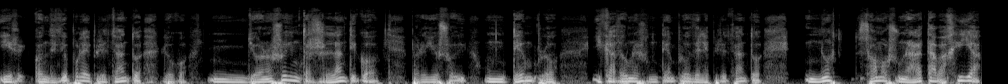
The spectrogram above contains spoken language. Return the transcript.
y concedido por el Espíritu Santo. Luego, mm, yo no soy un transatlántico, pero yo soy un templo y cada uno es un templo del Espíritu Santo. No somos una lata vajilla,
